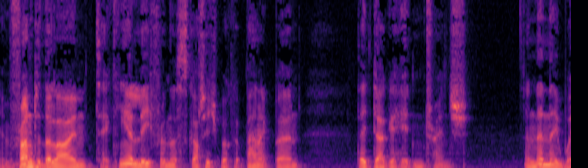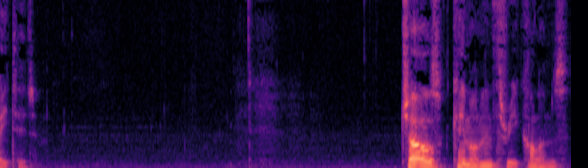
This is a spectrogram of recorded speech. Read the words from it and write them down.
In front of the line, taking a leaf from the Scottish book at Bannockburn, they dug a hidden trench, and then they waited. Charles came on in three columns,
